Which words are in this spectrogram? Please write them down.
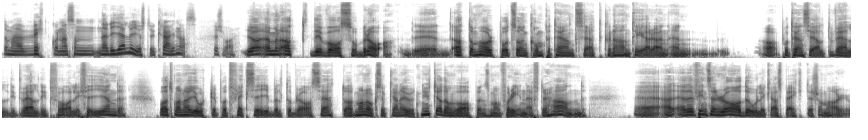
de här veckorna som, när det gäller just Ukrainas försvar? Ja, men att det var så bra. Att de har på ett sådant kompetent sätt kunnat hantera en, en ja, potentiellt väldigt, väldigt farlig fiende. Och att man har gjort det på ett flexibelt och bra sätt och att man också kan utnyttja de vapen som man får in efterhand. Eh, eh det finns en rad olika aspekter som har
